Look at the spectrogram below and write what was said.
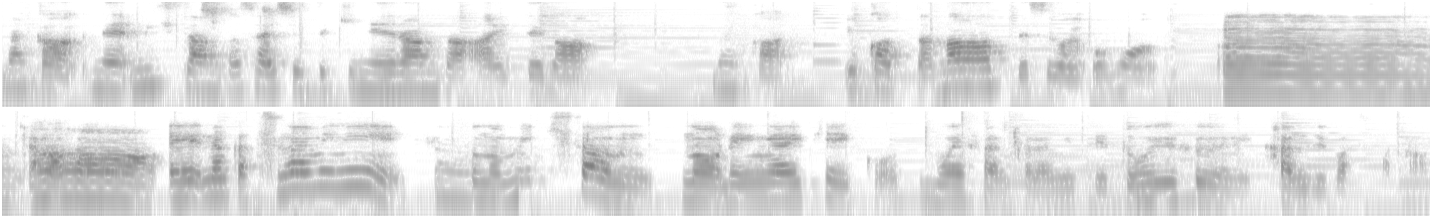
なんかねミキさんが最終的に選んだ相手がなんか良かったなってすごい思う。うん。あえなんかちなみに、うん、そのミキさんの恋愛傾向萌えさんから見てどういうふうに感じましたか、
